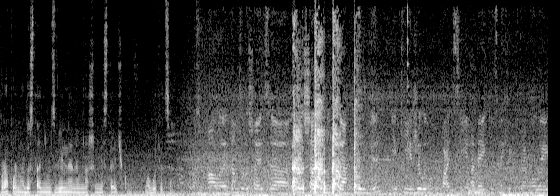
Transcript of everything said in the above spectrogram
Прапор над останнім звільненим нашим містечком, мабуть, оце. Але там залишаються залишатимуться люди, які жили в окупації, а деякі з них і підтримували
